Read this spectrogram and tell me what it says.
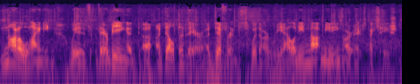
not aligning with there being a, a, a, delta there, a difference with our reality not meeting our expectations.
